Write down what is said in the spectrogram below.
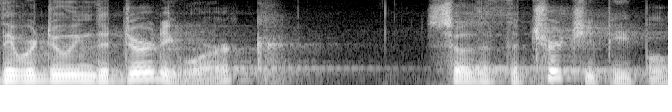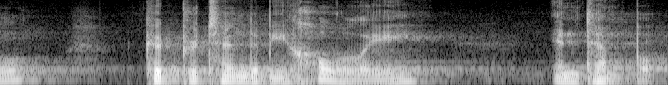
They were doing the dirty work so that the churchy people could pretend to be holy in temple.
